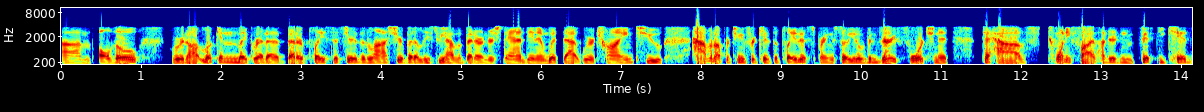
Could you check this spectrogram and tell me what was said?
Um, although we're not looking like we're at a better place this year than last year, but at least we have a better understanding. And with that, we're trying to have an opportunity for kids to play this spring. So, you know, we've been very fortunate to have 2,550 kids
